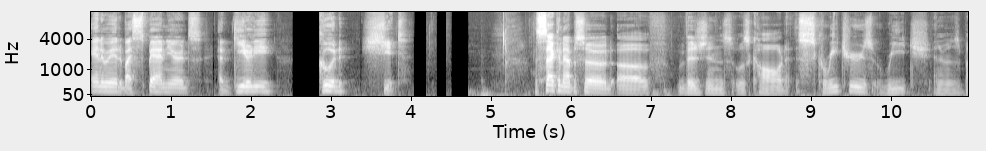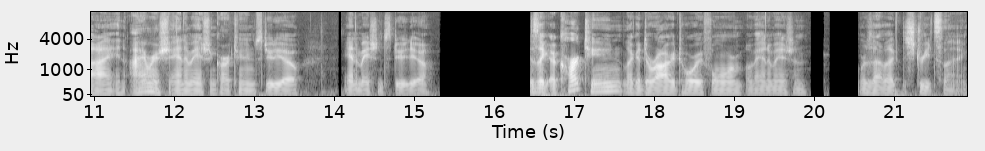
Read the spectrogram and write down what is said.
Animated by Spaniards. Aguirre. Good shit. The second episode of Visions was called Screecher's Reach, and it was by an Irish animation cartoon studio animation studio. Is like a cartoon like a derogatory form of animation? Or is that like the street slang?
